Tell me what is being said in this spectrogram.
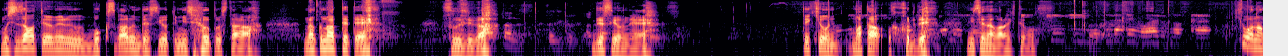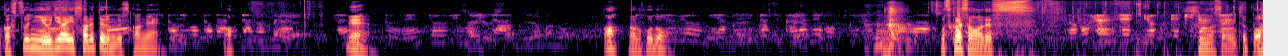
虫沢って読めるボックスがあるんですよって見せようとしたらなくなってて数字がですよねで今日またこれで 見せながら来てます。今日はなんか普通に寄り合いされてるんですかね？お見事だったのか。ねえ。あなるほど、お疲れ様です。すみません。ちょっと。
